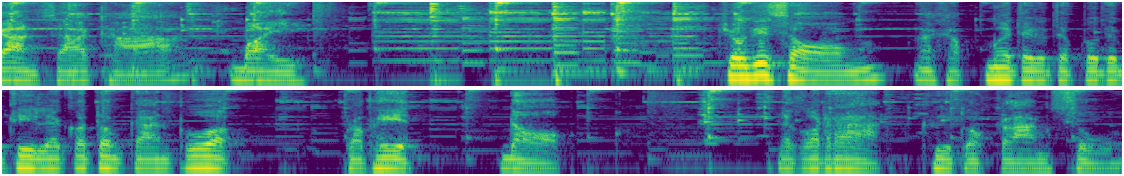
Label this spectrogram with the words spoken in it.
ก้านสาขาใบ ช่วงที่2นะครับเมื่อเจะเติบโตเต็มที่แล้วก็ต้องการพวกประเภทดอก แล้วก็รากคือตัวกลางสูง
